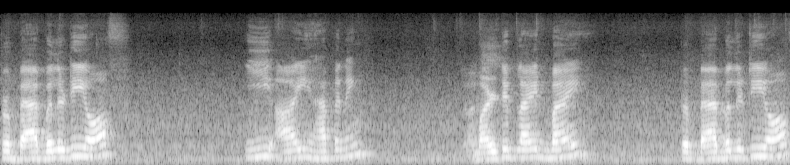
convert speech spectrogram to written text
Probability of ei happening multiplied by probability of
